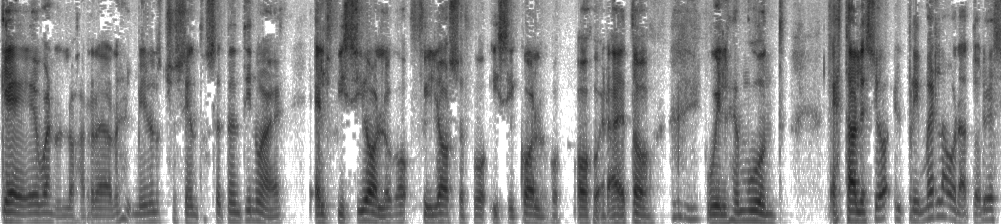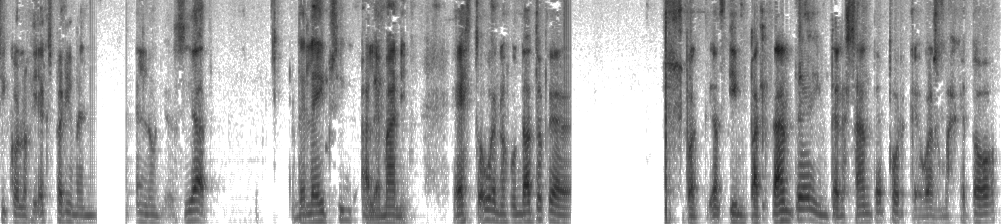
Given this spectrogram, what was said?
que, bueno, en los alrededores del 1879, el fisiólogo, filósofo y psicólogo, ojo, era de todo, Wilhelm Wundt, estableció el primer laboratorio de psicología experimental en la Universidad de Leipzig, Alemania. Esto, bueno, es un dato que impactante e interesante porque, bueno, más que todo,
